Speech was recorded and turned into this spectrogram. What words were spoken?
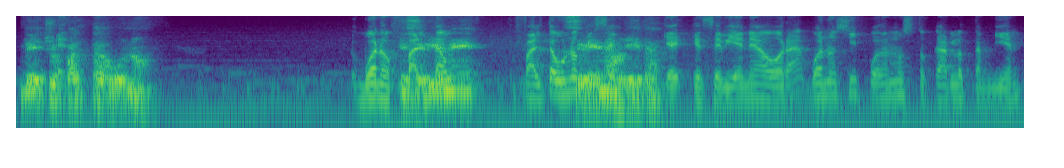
De hecho, eh, falta uno. Bueno, falta, falta uno que que, que se viene ahora. Bueno, sí, podemos tocarlo también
